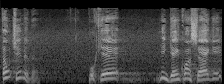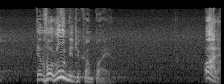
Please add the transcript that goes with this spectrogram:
tão tímida, porque ninguém consegue ter volume de campanha. Ora,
